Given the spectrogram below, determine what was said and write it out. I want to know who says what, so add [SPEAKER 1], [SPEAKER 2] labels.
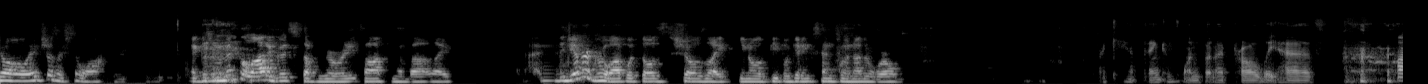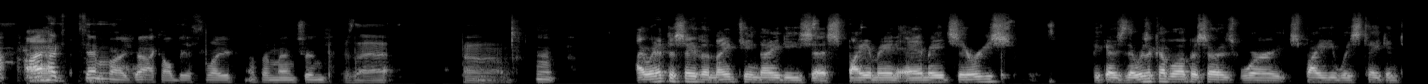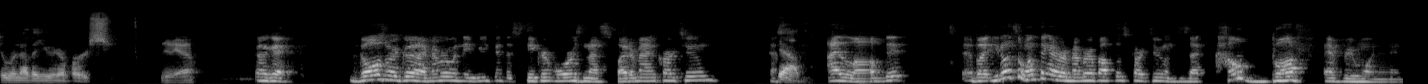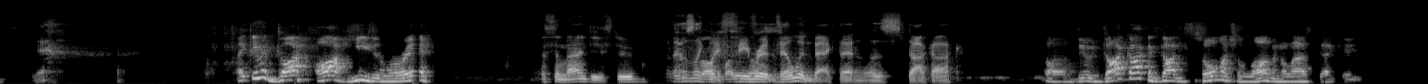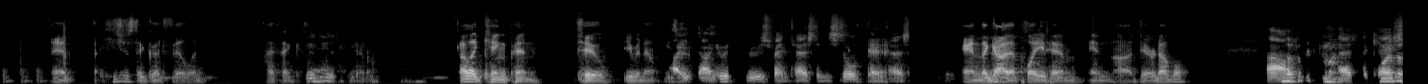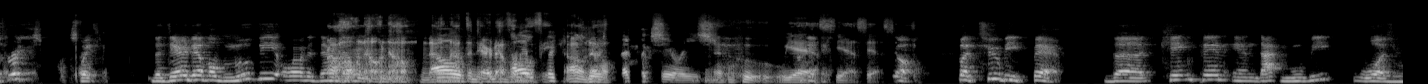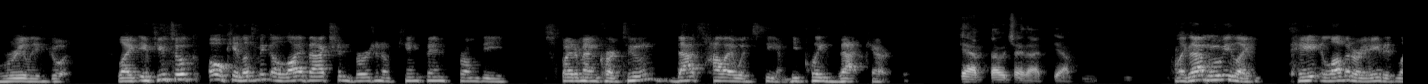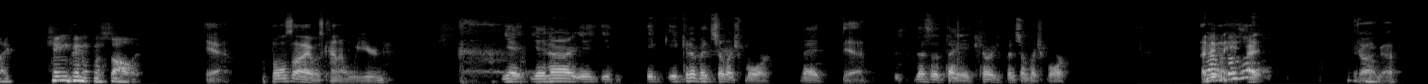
[SPEAKER 1] no, intros are so awkward. Because we missed a lot of good stuff we were already talking about. Like, did you ever grow up with those shows like you know people getting sent to another world?
[SPEAKER 2] I can't think of one, but I probably have.
[SPEAKER 3] I, I had Samurai Jack, obviously, as I mentioned.
[SPEAKER 2] There's that. Um,
[SPEAKER 4] I would have to say the 1990s uh, Spider-Man animated series because there was a couple episodes where Spidey was taken to another universe.
[SPEAKER 2] Yeah.
[SPEAKER 1] Okay, those were good. I remember when they redid the Secret Wars in that Spider-Man cartoon.
[SPEAKER 4] Yeah.
[SPEAKER 1] I loved it. But you know what's the one thing I remember about those cartoons is that how buff everyone is.
[SPEAKER 2] Yeah.
[SPEAKER 1] Like even Doc Ock, he's ripped.
[SPEAKER 3] It's the 90s, dude.
[SPEAKER 2] That was like
[SPEAKER 3] Rob
[SPEAKER 2] my
[SPEAKER 3] Liefeld.
[SPEAKER 2] favorite villain back then was Doc Ock.
[SPEAKER 1] Oh, dude, Doc Ock has gotten so much love in the last decade.
[SPEAKER 2] And he's just a good villain, I think.
[SPEAKER 4] He is.
[SPEAKER 2] You know. I like Kingpin too, even though he's
[SPEAKER 4] I, uh, he, was, he was fantastic. He's still
[SPEAKER 2] Yeah.
[SPEAKER 4] fantastic.
[SPEAKER 2] and the guy that played him in uh, Daredevil.
[SPEAKER 4] Oh,
[SPEAKER 1] the first one.
[SPEAKER 4] fantastic
[SPEAKER 1] Or the first- wait. The Daredevil movie or the Daredevil?
[SPEAKER 2] Oh no, no, no,
[SPEAKER 4] Oh,
[SPEAKER 2] not the Daredevil
[SPEAKER 4] Oh,
[SPEAKER 2] movie.
[SPEAKER 4] Netflix
[SPEAKER 2] Oh no.
[SPEAKER 4] Netflix series.
[SPEAKER 2] No, yes, yes, yes.
[SPEAKER 1] No, but to be fair, the Kingpin in that movie was really good. Like if you took okay, let's make a live action version of Kingpin from the Spider-Man cartoon. That's how I would see him. He played that character.
[SPEAKER 4] Yeah, I would say that. Yeah.
[SPEAKER 1] Like that movie, like hate, love it or hate it, like Kingpin was solid.
[SPEAKER 2] Yeah. Bullseye was kind of weird.
[SPEAKER 4] Yeah, you know, it, it, it, it could have been so much more. That
[SPEAKER 2] Yeah.
[SPEAKER 4] that's the thing. It could have been so much more.
[SPEAKER 2] I
[SPEAKER 1] Yeah,
[SPEAKER 2] didn't.
[SPEAKER 1] but those
[SPEAKER 2] I,
[SPEAKER 1] are-
[SPEAKER 2] oh, go.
